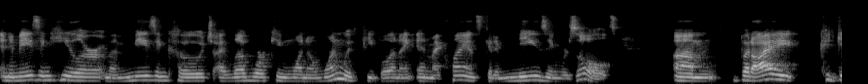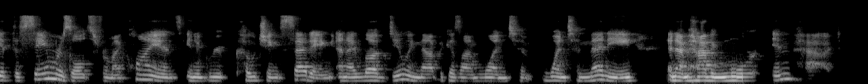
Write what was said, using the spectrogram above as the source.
an amazing healer, I'm an amazing coach. I love working one on one with people, and I and my clients get amazing results. Um, but I could get the same results for my clients in a group coaching setting, and I love doing that because I'm one to one to many, and I'm having more impact.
